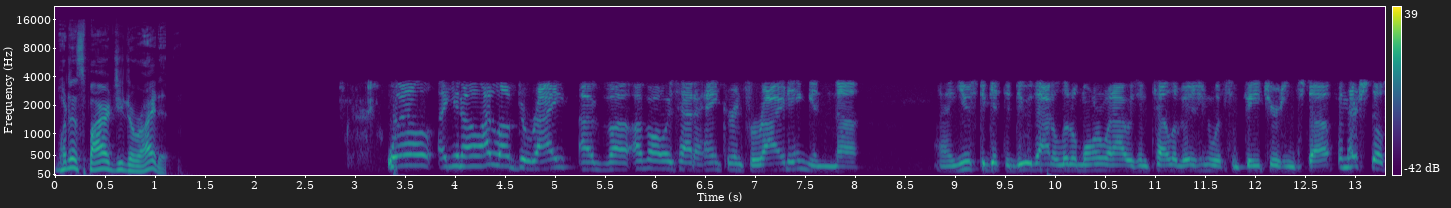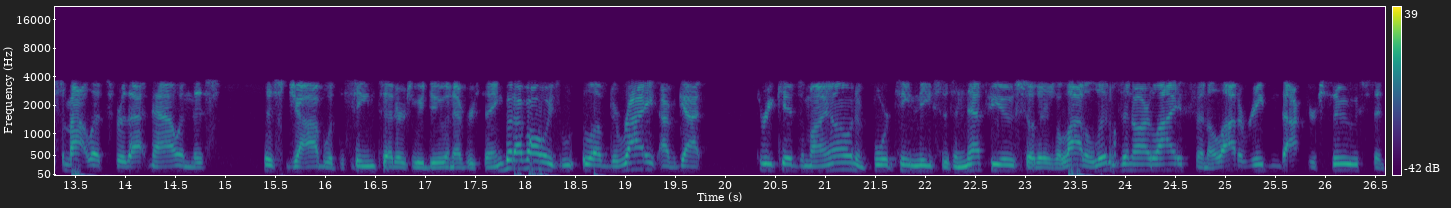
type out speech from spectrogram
What inspired you to write it? Well, uh, you know, I love to write. I've uh, I've always had a hankering for writing, and uh, I used to get to do that a little more when I was in television with some features and stuff. And there's still some outlets for that now in this this job with the scene setters we do and everything. But I've always loved to write. I've got three kids of my own and 14 nieces and nephews. So there's a lot of littles in our life and a lot of reading Dr. Seuss and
